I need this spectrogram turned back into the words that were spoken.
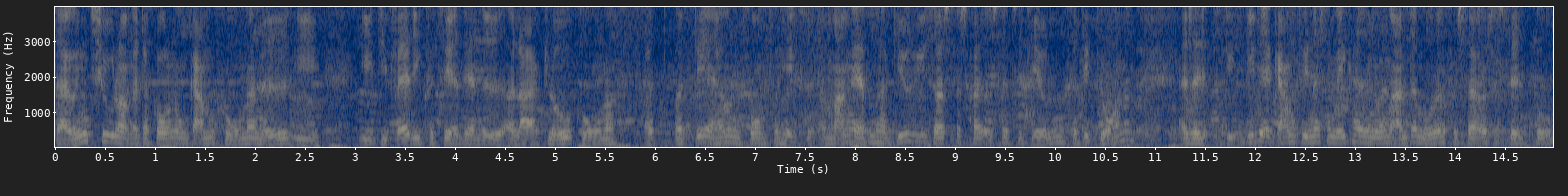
Der er jo ingen tvivl om, at der går nogle gamle koner nede i, i de fattige kvarterer dernede og leger kloge koner. Og, og det er jo en form for hekse. Og mange af dem har givetvis også forskrevet sig til djævlen, for det gjorde man. Altså, de, de der gamle kvinder, som ikke havde nogen andre måder at forsørge sig selv på,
